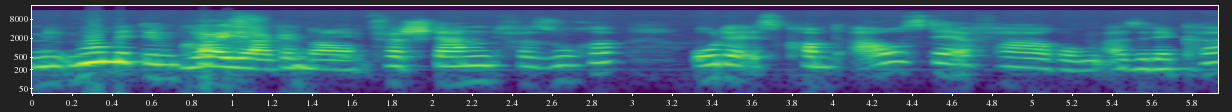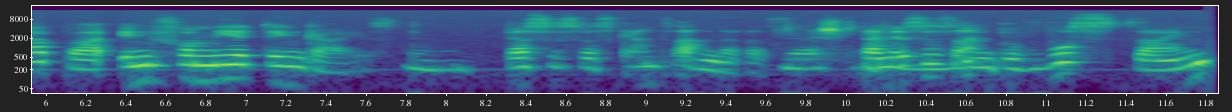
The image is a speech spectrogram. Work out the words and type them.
mit, nur mit dem Kopf, ja, ja, genau. Verstand versuche oder es kommt aus der Erfahrung. Also der Körper informiert den Geist. Mhm. Das ist was ganz anderes. Ja. Dann ist es ein Bewusstsein,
